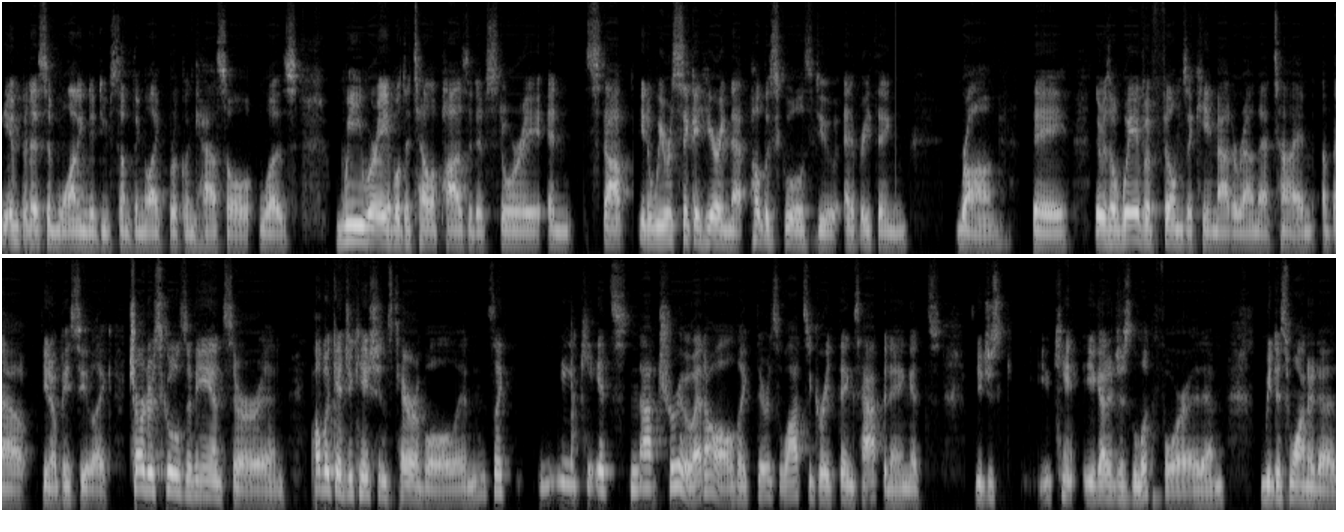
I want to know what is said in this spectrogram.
the impetus of wanting to do something like Brooklyn Castle was we were able to tell a positive story and stop, you know, we were sick of hearing that public schools do everything wrong. They there was a wave of films that came out around that time about you know basically like charter schools are the answer and public education's terrible and it's like it's not true at all like there's lots of great things happening it's you just you can't you got to just look for it and we just wanted to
